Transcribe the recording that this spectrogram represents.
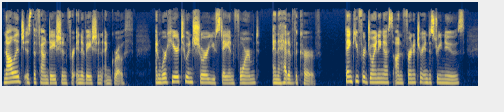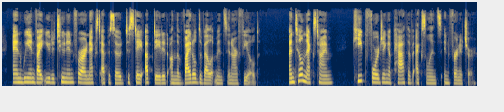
Knowledge is the foundation for innovation and growth, and we're here to ensure you stay informed and ahead of the curve. Thank you for joining us on Furniture Industry News, and we invite you to tune in for our next episode to stay updated on the vital developments in our field. Until next time, keep forging a path of excellence in furniture.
